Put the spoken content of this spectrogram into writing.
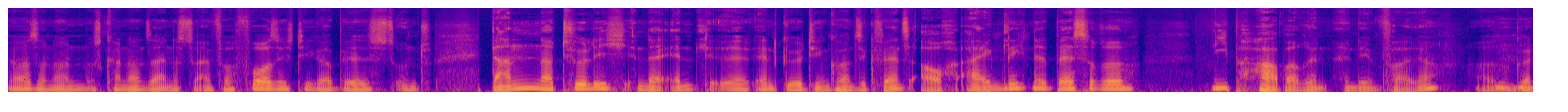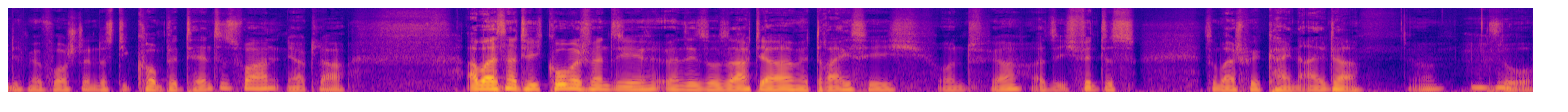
ja, sondern es kann dann sein, dass du einfach vorsichtiger bist und dann natürlich in der end, äh, endgültigen Konsequenz auch eigentlich eine bessere Liebhaberin in dem Fall, ja. Also Mhm. könnte ich mir vorstellen, dass die Kompetenz ist vorhanden, ja klar. Aber es ist natürlich komisch, wenn sie, wenn sie so sagt, ja, mit 30 und ja, also ich finde es zum Beispiel kein Alter, ja, Mhm. so,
